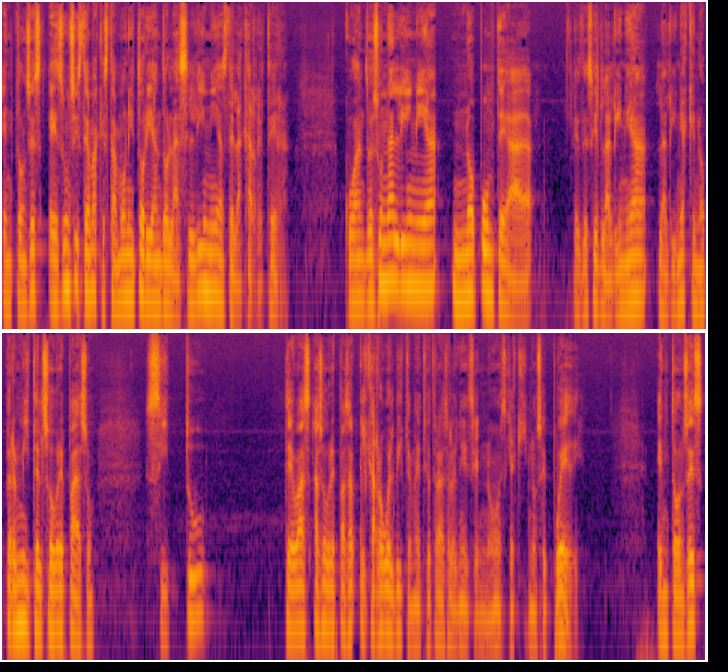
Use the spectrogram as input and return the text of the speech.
Entonces es un sistema que está monitoreando las líneas de la carretera. Cuando es una línea no punteada, es decir, la línea, la línea que no permite el sobrepaso, si tú te vas a sobrepasar, el carro vuelve y te mete otra vez a la línea y dice, no, es que aquí no se puede. Entonces,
